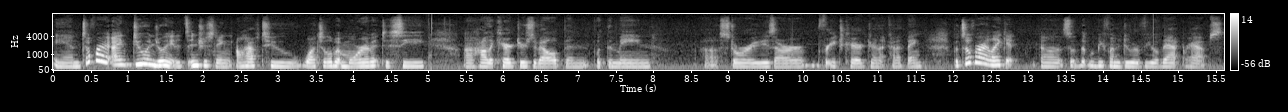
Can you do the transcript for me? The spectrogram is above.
and so far I do enjoy it. It's interesting. I'll have to watch a little bit more of it to see uh, how the characters develop and what the main uh, stories are for each character and that kind of thing. But so far I like it. Uh, so that would be fun to do a review of that perhaps,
